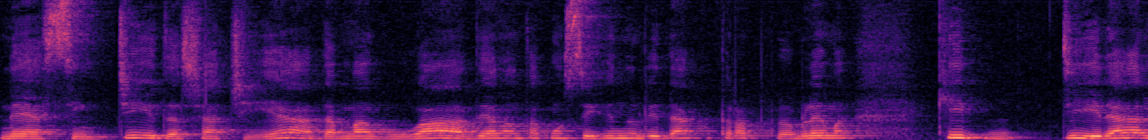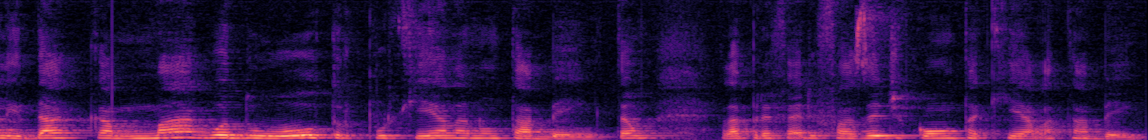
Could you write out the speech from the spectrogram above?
né, sentidas, chateadas, magoadas, ela não está conseguindo lidar com o próprio problema, que dirá lidar com a mágoa do outro porque ela não está bem. Então, ela prefere fazer de conta que ela está bem.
